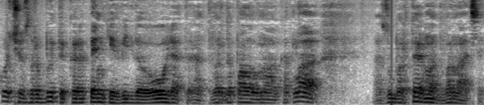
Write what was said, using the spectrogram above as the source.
Хочу зробити коротенький відеоогляд е, твердопаливного котла Zubar Thermo 12.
